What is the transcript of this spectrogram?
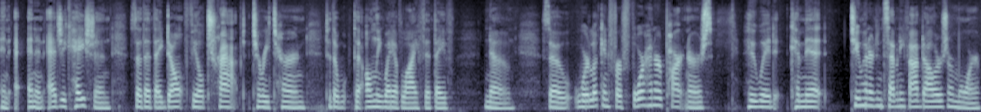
and, and an education so that they don't feel trapped to return to the, the only way of life that they've known. So we're looking for 400 partners who would commit $275 or more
